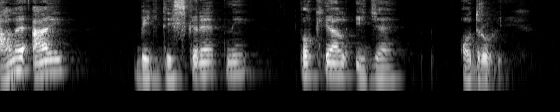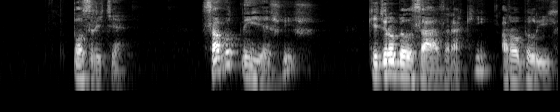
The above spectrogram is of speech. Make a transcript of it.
ale aj byť diskrétny, pokiaľ ide o druhých. Pozrite, samotný Ježiš keď robil zázraky a robil ich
